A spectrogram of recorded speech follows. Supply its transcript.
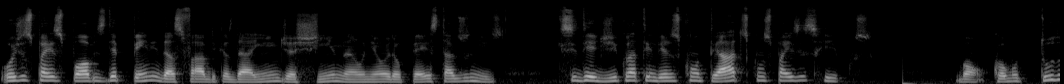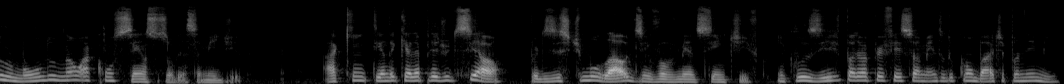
Hoje, os países pobres dependem das fábricas da Índia, China, União Europeia e Estados Unidos, que se dedicam a atender os contratos com os países ricos. Bom, como tudo no mundo, não há consenso sobre essa medida. Há quem entenda que ela é prejudicial, por desestimular o desenvolvimento científico, inclusive para o aperfeiçoamento do combate à pandemia,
